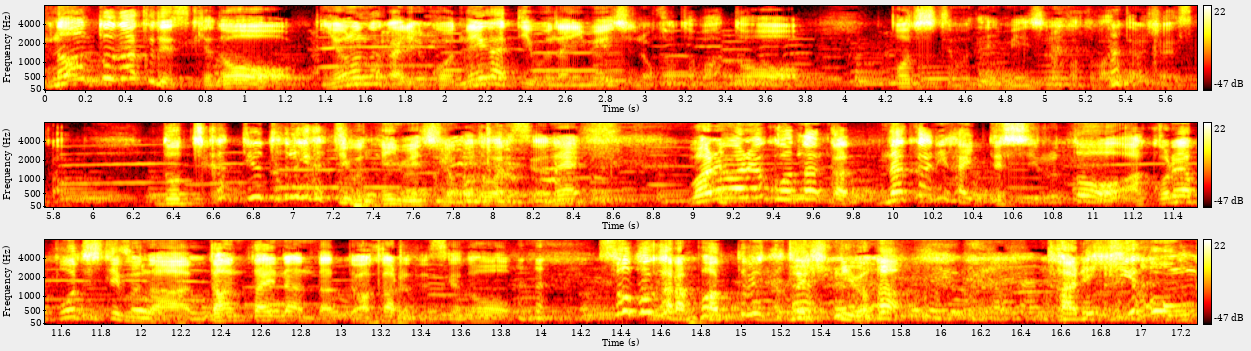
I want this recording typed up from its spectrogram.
う？なんとなくですけど世の中にこうネガティブなイメージの言葉とポジティブなイメージの言葉ってあるじゃないですか。どっちかっていうとネガティブなイメージの言葉ですよね我々はこうなんか中に入って知るとあこれはポジティブな団体なんだってわかるんですけど外からパッと見た時には「他力本願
